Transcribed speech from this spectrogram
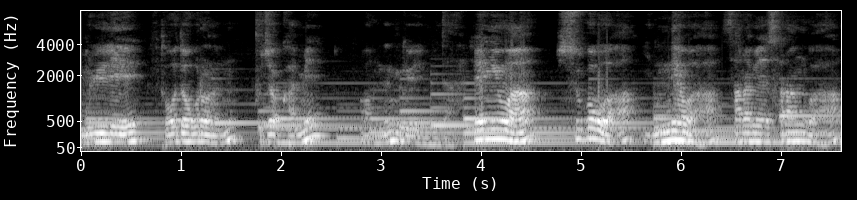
윤리, 도덕으로는 부족함이 없는 교회입니다. 행위와 수고와 인내와 사람의 사랑과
